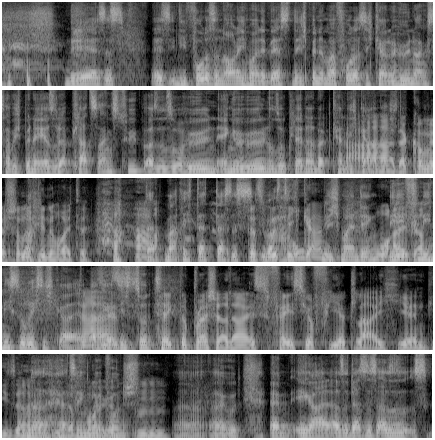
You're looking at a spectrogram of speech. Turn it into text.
nee, es ist, es, die Fotos sind auch nicht meine besten. Ich bin immer froh, dass ich keine Höhenangst habe. Ich bin ja eher so der Platzangst-Typ. Also so Höhlen, enge Höhlen und so klettern, das kann ich ah, gar nicht. da kommen wir schon noch hin heute. das mache ich, das, das ist das überhaupt ich gar nicht. nicht mein Ding. Oh, nee, finde ich nicht so richtig geil. Da also ist, so take the pressure, da ist Face Your Fear gleich hier in dieser, Na, in dieser herzlichen Folge. Glückwunsch. Mhm. Ja, gut. Ähm, egal, also das ist, also es,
